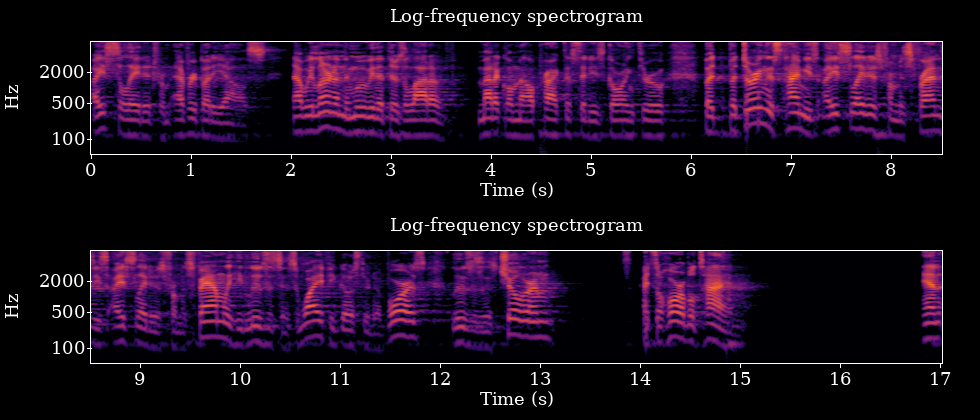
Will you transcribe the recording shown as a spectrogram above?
isolated from everybody else. Now, we learn in the movie that there's a lot of medical malpractice that he's going through. But, but during this time, he's isolated from his friends, he's isolated from his family, he loses his wife, he goes through divorce, loses his children. It's a horrible time. And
